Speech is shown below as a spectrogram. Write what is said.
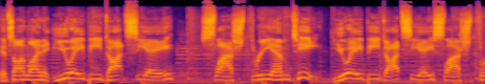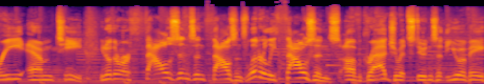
It's online at uab.ca slash 3MT. uab.ca slash 3MT. You know, there are thousands and thousands, literally thousands of graduate students at the U of A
